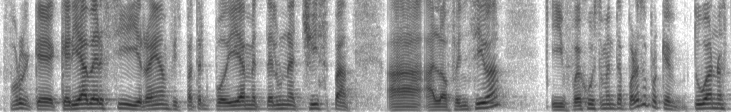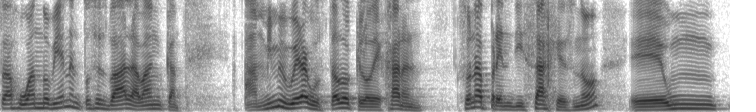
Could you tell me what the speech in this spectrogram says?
fue porque quería ver si Ryan Fitzpatrick podía meterle una chispa a la ofensiva. Y fue justamente por eso, porque Tua no estaba jugando bien, entonces va a la banca. A mí me hubiera gustado que lo dejaran. Son aprendizajes, ¿no? Eh, un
